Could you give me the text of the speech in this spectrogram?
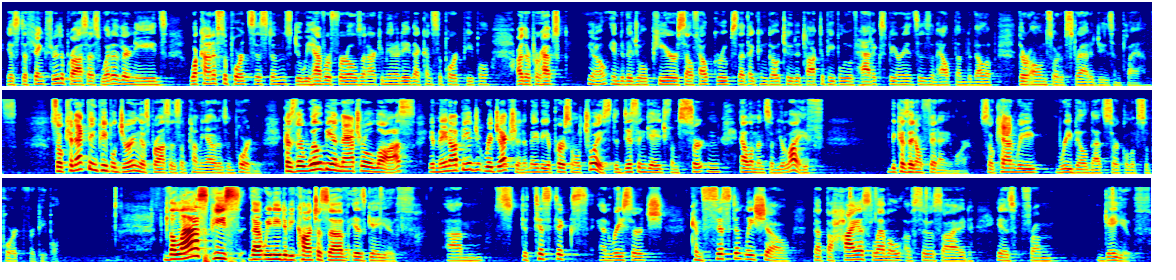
is to think through the process, what are their needs, what kind of support systems? Do we have referrals in our community that can support people? Are there perhaps you know, individual peer self-help groups that they can go to to talk to people who have had experiences and help them develop their own sort of strategies and plans. So connecting people during this process of coming out is important because there will be a natural loss. It may not be a rejection, it may be a personal choice to disengage from certain elements of your life because they don't fit anymore. So, can we rebuild that circle of support for people? The last piece that we need to be conscious of is gay youth. Um, statistics and research consistently show that the highest level of suicide is from gay youth.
